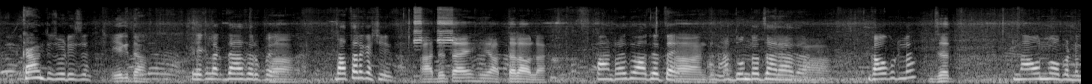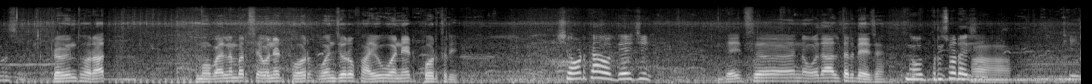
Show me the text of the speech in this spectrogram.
काय म्हणते जोडीचं? एक दहा. एक लाख दहा हजार रुपये. दाताला कसे आहेत? आदत आहे हे आत्ता लावला. पांढरा तो आदत आहे. हा, आदत आणि हा दोनदा झाला आता. गाव कुठलं? जत. नाव आणि मोबाईल नंबर सांग Pravin Thorat. Mobile number seven eight four one zero five one eight four three. शेवट काय होतं द्यायची? द्यायचं नव्वद आलं तर द्यायचं. नव्वद पर्यंत सोडायची. हां ठीक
